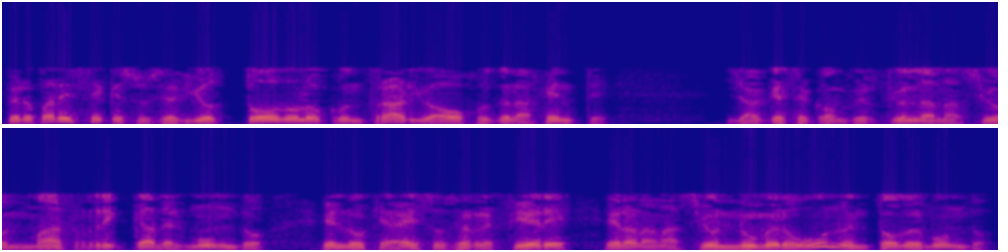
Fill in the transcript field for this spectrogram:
Pero parece que sucedió todo lo contrario a ojos de la gente, ya que se convirtió en la nación más rica del mundo, en lo que a eso se refiere, era la nación número uno en todo el mundo.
